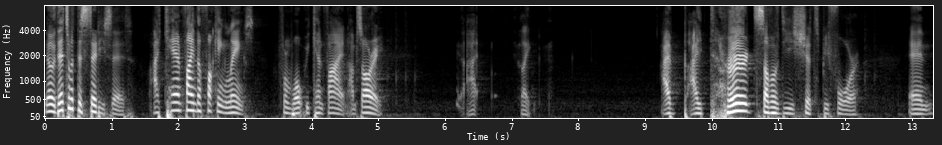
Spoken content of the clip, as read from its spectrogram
No, that's what the study says. I can't find the fucking links from what we can find. I'm sorry. I like I I heard some of these shits before and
